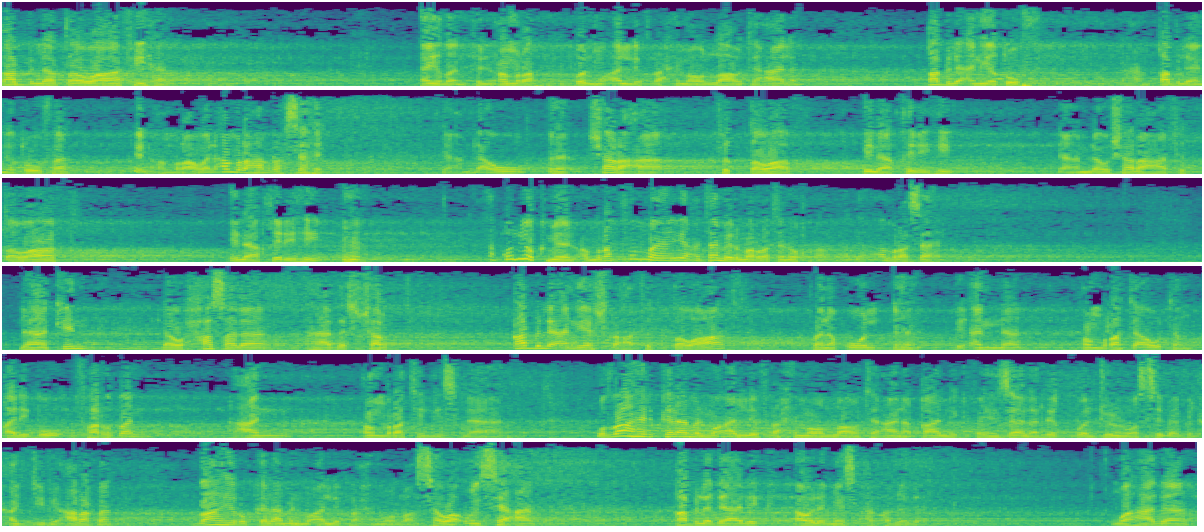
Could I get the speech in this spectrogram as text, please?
قبل طوافها. أيضا في العمرة يقول المؤلف رحمه الله تعالى قبل أن يطوف نعم قبل أن يطوف للعمرة والعمرة أمر سهل يعني لو شرع في الطواف إلى آخره يعني لو شرع في الطواف إلى آخره أقول يكمل العمرة ثم يعتمر مرة أخرى هذا أمر سهل. لكن لو حصل هذا الشرط قبل أن يشرع في الطواف فنقول بأن عمرته تنقلب فرضا عن عمرة الإسلام. وظاهر كلام المؤلف رحمه الله تعالى قال لك فإن زال الرق والجنون والصبا في الحج بعرفة ظاهر كلام المؤلف رحمه الله سواء سعى قبل ذلك أو لم يسعى قبل ذلك. وهذا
